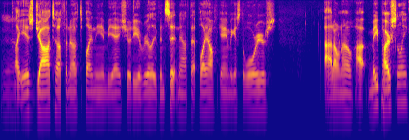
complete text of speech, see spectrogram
Yeah. Like, is Ja tough enough to play in the NBA? Should he have really been sitting out that playoff game against the Warriors? I don't know. I, me personally,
